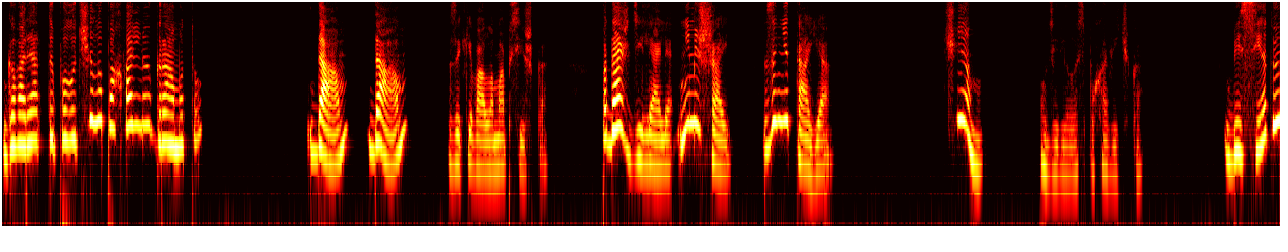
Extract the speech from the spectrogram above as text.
Говорят, ты получила похвальную грамоту. «Дам, дам», — закивала мапсишка. «Подожди, Ляля, не мешай, занята я». «Чем?» — удивилась пуховичка. «Беседую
